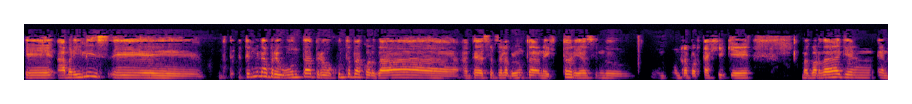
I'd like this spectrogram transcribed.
Eh, Amarilis, eh, tengo una pregunta, pero justo me acordaba, antes de hacerte la pregunta, de una historia, haciendo un reportaje que me acordaba que en,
